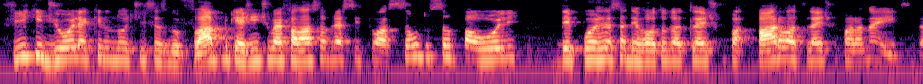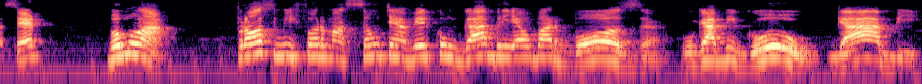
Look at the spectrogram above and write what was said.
Fique de olho aqui no Notícias do Fla, porque a gente vai falar sobre a situação do Sampaoli depois dessa derrota do Atlético para o Atlético Paranaense, tá certo? Vamos lá. Próxima informação tem a ver com Gabriel Barbosa, o Gabigol, Gabi,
